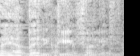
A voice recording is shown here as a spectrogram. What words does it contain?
Caffè Aperitif.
